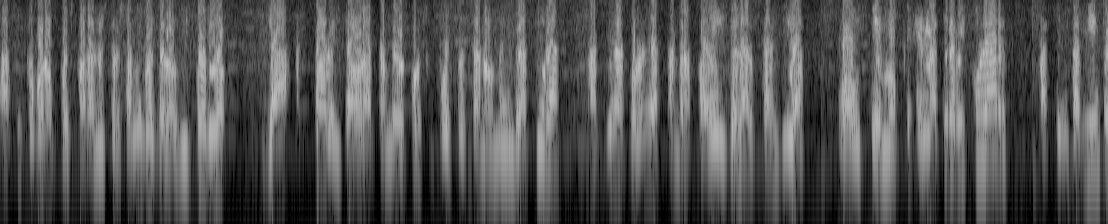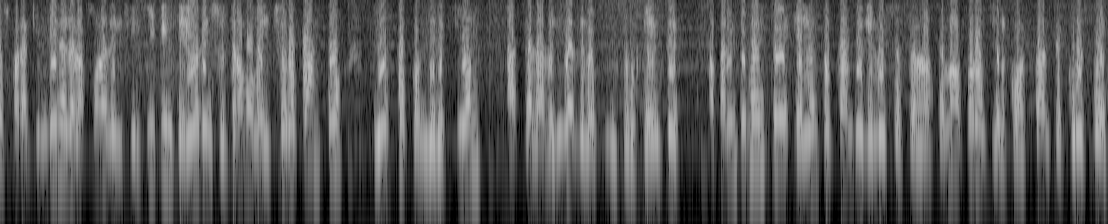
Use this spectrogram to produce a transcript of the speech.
así como, bueno, pues para nuestros amigos del auditorio, ya saben que ahora ha cambiado, por supuesto, esta nomenclatura aquí en la colonia San Rafael de la alcaldía Cuauhtémoc. En materia vehicular, asentamientos para quien viene de la zona del circuito interior en su tramo Melchor Campo y esto con dirección hacia la avenida de los insurgentes. Aparentemente, el lento cambio de luces en los semáforos y el constante cruce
